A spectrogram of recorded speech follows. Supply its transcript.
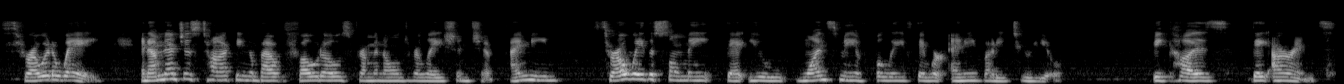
throw it away. And I'm not just talking about photos from an old relationship. I mean, throw away the soulmate that you once may have believed they were anybody to you because they aren't.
